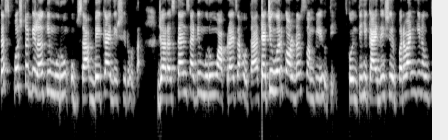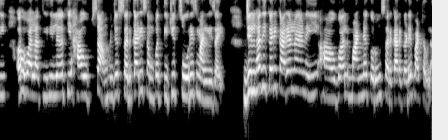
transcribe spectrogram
त्या स्पष्ट केलं की मुरुम उपसा बेकायदेशीर होता. ज्या रस्त्यांसाठी मुरुम वापरायचा होता त्याची वर्क ऑर्डर संपली होती. कोणतीही कायदेशीर परवानगी नव्हती. अहवालात लिहिलं की हा उपसा म्हणजे सरकारी संपत्तीची चोरीच मानली जाईल. जिल्हाधिकारी कार्यालयानेही हा अहवाल मान्य करून सरकारकडे पाठवला.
